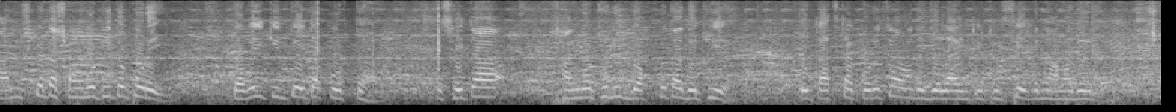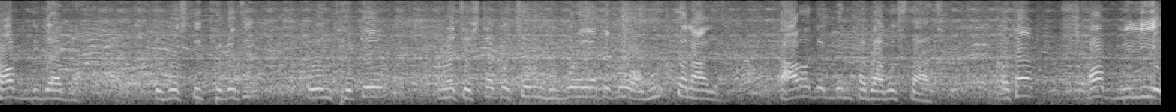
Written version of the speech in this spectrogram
মানুষকে এটা সংগঠিত করেই, তবেই কিন্তু এটা করতে হয়। তো সেইটা সাংগঠনিক দক্ষতা দেখিয়ে এই কাজটা করেছে আমাদের জেলা এনটিটিসি এখানে আমাদের সব লিডাররা উপস্থিত থেকেছি এবং থেকে আমরা চেষ্টা করছি এবং দুপুরে যাতে কেউ অভুক্ত না যায়, তারও দেখবেন তার ব্যবস্থা আছে। অর্থাৎ সব মিলিয়ে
